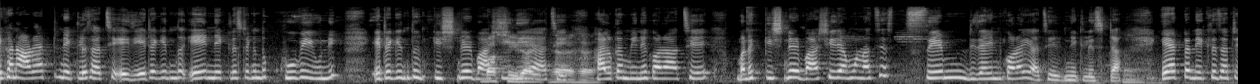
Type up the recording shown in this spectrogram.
এখানে আরও একটা নেকলেস আছে এই যে এটা কিন্তু এই নেকলেসটা কিন্তু খুবই ইউনিক এটা কিন্তু কৃষ্ণের বাঁশি বাঁশি, দিয়ে আছে। হ্যাঁ, হ্যাঁ। হালকা মিনে করা আছে মানে কৃষ্ণের বাঁশি যেমন আছে সেম ডিজাইন করাই আছে নেকলেসটা এ একটা নেকলেস আছে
